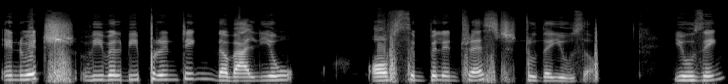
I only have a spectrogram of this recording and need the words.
in which we will be printing the value of simple interest to the user using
